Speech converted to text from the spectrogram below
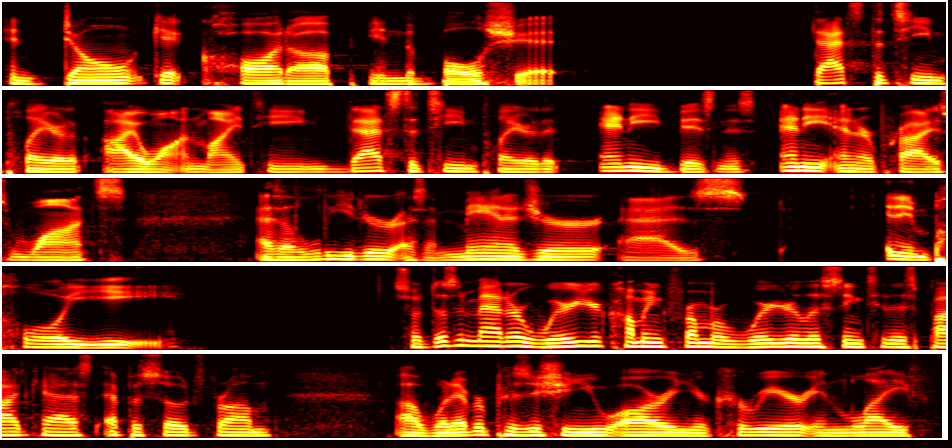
and don't get caught up in the bullshit. That's the team player that I want on my team. That's the team player that any business, any enterprise wants as a leader, as a manager, as an employee. So it doesn't matter where you're coming from or where you're listening to this podcast episode from, uh, whatever position you are in your career, in life,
